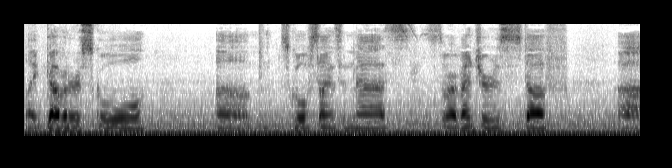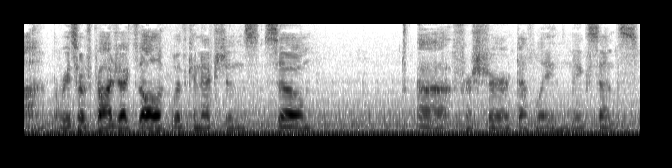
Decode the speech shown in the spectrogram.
like governor's school, um, school of science and maths, summer ventures stuff, uh, research projects, all with connections. So, uh, for sure, definitely makes sense.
